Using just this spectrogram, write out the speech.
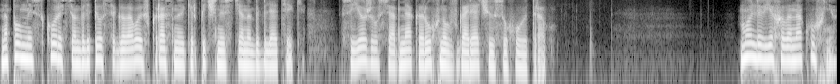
На полной скорости он влепился головой в красную кирпичную стену библиотеки, съежился, обмяк и рухнул в горячую сухую траву. Молли въехала на кухню.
